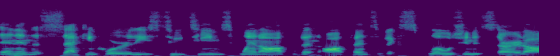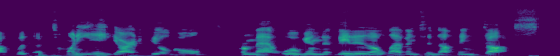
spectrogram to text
Then in the second quarter, these two teams went off with an offensive explosion. It started off with a 28-yard field goal from Matt Wogan that made it 11 to nothing Ducks.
